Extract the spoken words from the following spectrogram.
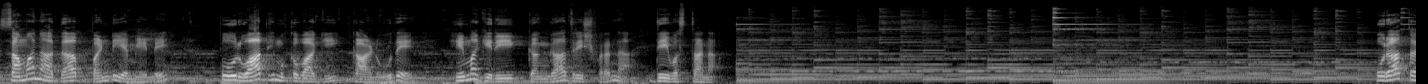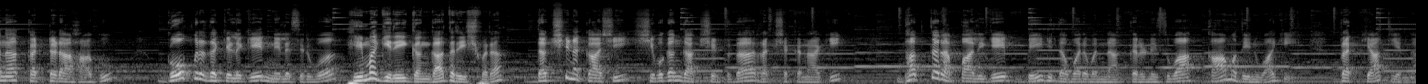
ಸಮನಾದ ಬಂಡೆಯ ಮೇಲೆ ಪೂರ್ವಾಭಿಮುಖವಾಗಿ ಕಾಣುವುದೇ ಹಿಮಗಿರಿ ಗಂಗಾಧರೇಶ್ವರನ ದೇವಸ್ಥಾನ. ಪುರಾತನ ಕಟ್ಟಡ ಹಾಗೂ ಗೋಪುರದ ಕೆಳಗೆ ನೆಲೆಸಿರುವ ಹಿಮಗಿರಿ ಗಂಗಾಧರೇಶ್ವರ ದಕ್ಷಿಣ ಕಾಶಿ ಶಿವಗಂಗಾ ಕ್ಷೇತ್ರದ ರಕ್ಷಕನಾಗಿ ಭಕ್ತರ ಪಾಲಿಗೆ ಬೇಡಿದ ವರವನ್ನ ಕರುಣಿಸುವ ಕಾಮಧೇನುವಾಗಿ ಪ್ರಖ್ಯಾತಿಯನ್ನ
